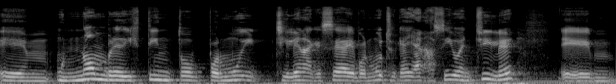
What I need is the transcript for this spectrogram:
em, un nombre distinto, por muy chilena que sea y por mucho que haya nacido en Chile, em,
